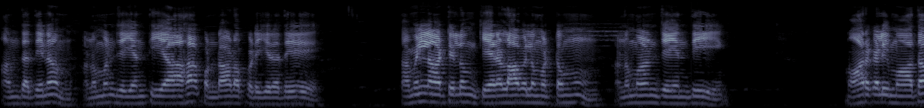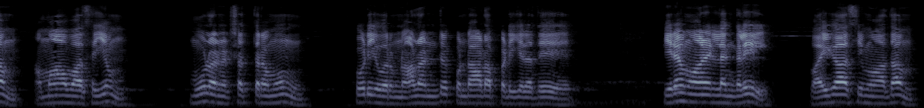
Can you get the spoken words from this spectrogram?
அந்த தினம் அனுமன் ஜெயந்தியாக கொண்டாடப்படுகிறது. தமிழ்நாட்டிலும் கேரளாவிலும் மட்டும் அனுமன் ஜெயந்தி. மார்கழி மாதம் அமாவாசையும் மூல நட்சத்திரமும் கூடி வரும் நாளன்று கொண்டாடப்படுகிறது. பிற மாநிலங்களில் வைகாசி மாதம்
